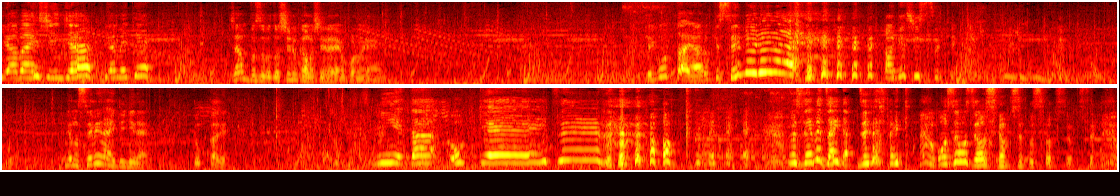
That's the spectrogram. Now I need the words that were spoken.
やばい死んじゃう！やめて！ジャンプすると死ぬかもしれないよこの辺。手応えあるけど攻めれない！激しすぎでも攻めないといけない。どっかで。見えた。オッケー。全部よし全部咲いた。全部咲いた。押せ押せ押せ押せ押せ押せ押せ押せ。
